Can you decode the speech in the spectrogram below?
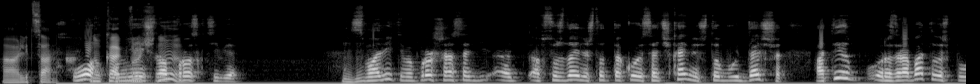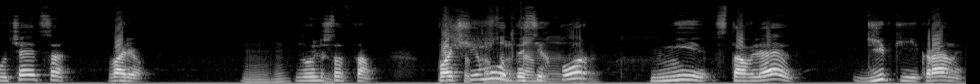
а, лица. О, Ну как, у меня есть вручную? вопрос к тебе. Мгм. Смотрите, вы в прошлый раз обсуждали что-то такое с очками, что будет дальше, а ты разрабатываешь, получается, Варё, Мгм. ну или что-то там. Почему Что-то до Там, сих э, пор забыл. не вставляют гибкие экраны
